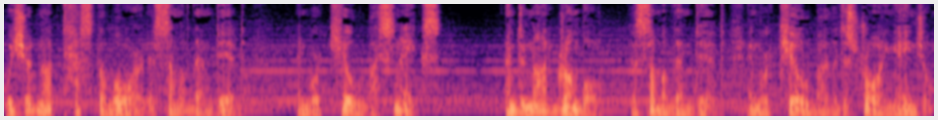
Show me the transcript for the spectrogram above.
We should not test the Lord, as some of them did, and were killed by snakes. And do not grumble, as some of them did, and were killed by the destroying angel.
